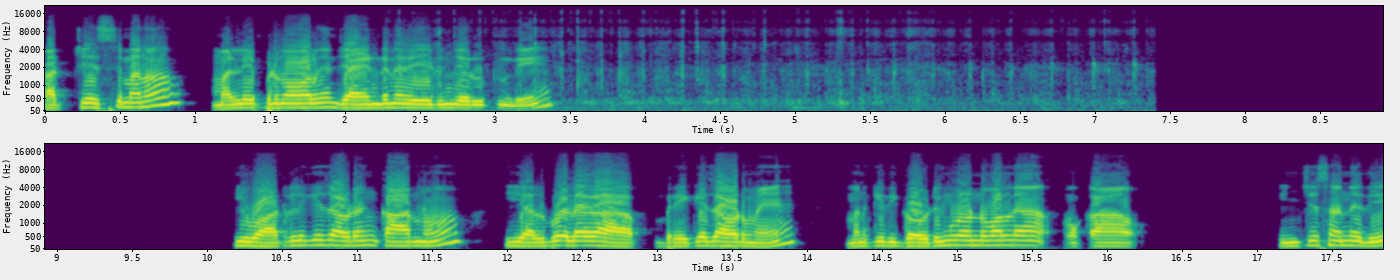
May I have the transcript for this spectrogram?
కట్ చేసి మనం మళ్ళీ ఎప్పుడు మామూలుగా జాయింట్ అనేది వేయడం జరుగుతుంది. ఈ వాటర్ లీకేజ్ అవడానికి కారణం ఈ ఎల్బో ఇలాగా బ్రేకేజ్ అవడమే. మనకి ఇది గౌటింగ్లో ఉండడం వల్ల ఒక ఇంచెస్ అనేది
